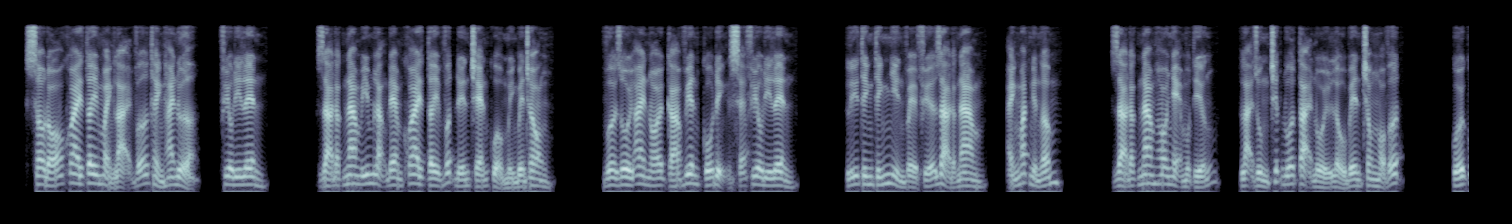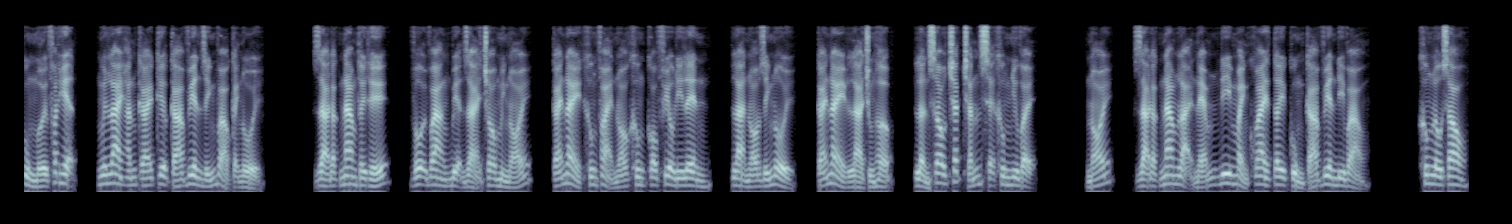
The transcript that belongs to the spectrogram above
Sau đó khoai tây mảnh lại vỡ thành hai nửa, phiêu đi lên. Giả đặc nam im lặng đem khoai tây vớt đến chén của mình bên trong. Vừa rồi ai nói cá viên cố định sẽ phiêu đi lên? Lý thính thính nhìn về phía giả đặc nam, ánh mắt nghiền ngẫm. Giả đặc nam ho nhẹ một tiếng, lại dùng chiếc đũa tại nồi lầu bên trong mò vớt. Cuối cùng mới phát hiện, nguyên lai hắn cái kia cá viên dính vào cạnh nồi. Giả đặc nam thấy thế, vội vàng biện giải cho mình nói cái này không phải nó không có phiêu đi lên, là nó dính nổi, cái này là trùng hợp, lần sau chắc chắn sẽ không như vậy. Nói, giả đặc nam lại ném đi mảnh khoai tây cùng cá viên đi vào. Không lâu sau,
